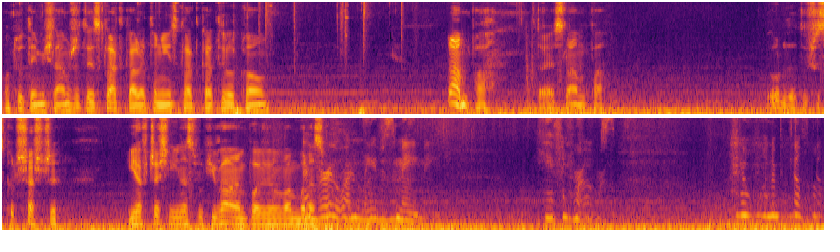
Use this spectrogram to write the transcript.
O, tutaj myślałem, że to jest klatka, ale to nie jest klatka, tylko... Lampa. To jest lampa. Kurde, to wszystko trzeszczy. Ja wcześniej nasłuchiwałem, powiem wam, bo nas... Everyone leaves me. Even Rose. I don't want to be alone.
